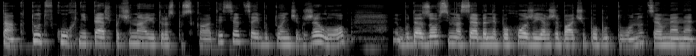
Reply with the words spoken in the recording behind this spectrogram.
Так, тут в кухні теж починають розпускатися. Цей бутончик вже лоб. Буде зовсім на себе не похожий, я вже бачу по бутону. Це в мене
